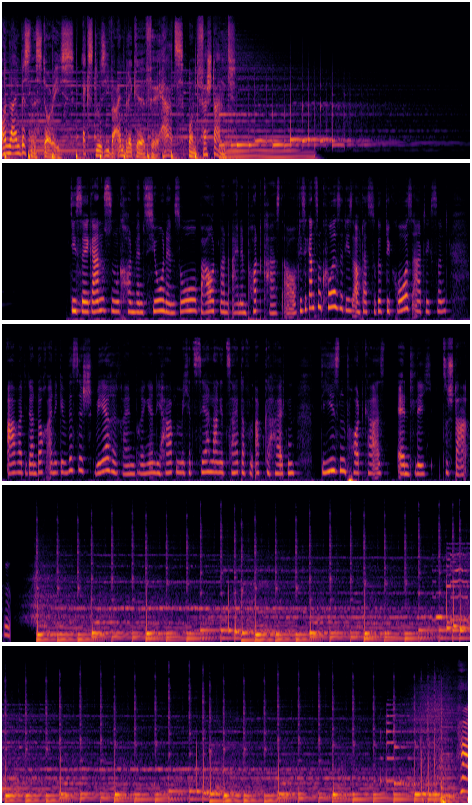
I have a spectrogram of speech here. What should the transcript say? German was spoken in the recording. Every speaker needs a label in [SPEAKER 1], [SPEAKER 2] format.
[SPEAKER 1] Online Business Stories. Exklusive Einblicke für Herz und Verstand.
[SPEAKER 2] Diese ganzen Konventionen, so baut man einen Podcast auf. Diese ganzen Kurse, die es auch dazu gibt, die großartig sind, aber die dann doch eine gewisse Schwere reinbringen, die haben mich jetzt sehr lange Zeit davon abgehalten, diesen Podcast endlich zu starten.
